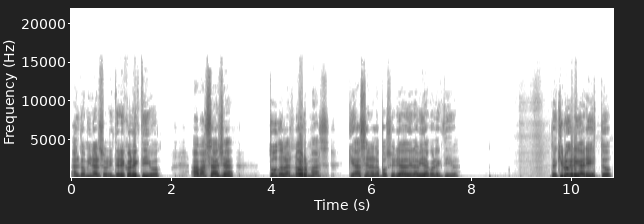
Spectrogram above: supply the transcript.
al dominar sobre el interés colectivo, avasalla todas las normas que hacen a la posibilidad de la vida colectiva. Entonces quiero agregar esto,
